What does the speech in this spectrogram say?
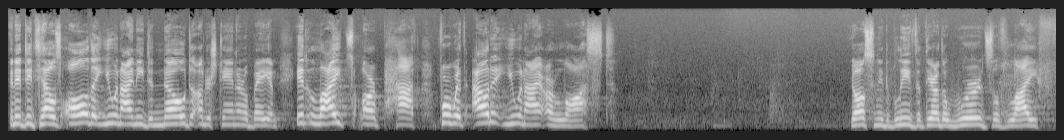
And it details all that you and I need to know to understand and obey Him. It lights our path, for without it, you and I are lost. You also need to believe that they are the words of life.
